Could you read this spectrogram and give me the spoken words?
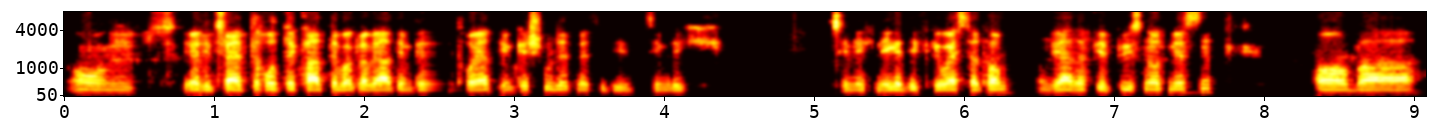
Und ja, die zweite rote Karte war, glaube ich, auch dem Betreuerteam geschuldet, weil sie die ziemlich ziemlich negativ geäußert haben und er dafür büßen hat müssen. Aber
